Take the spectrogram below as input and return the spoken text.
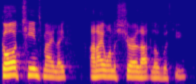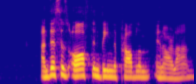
God changed my life, and I want to share that love with you. And this has often been the problem in our land.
